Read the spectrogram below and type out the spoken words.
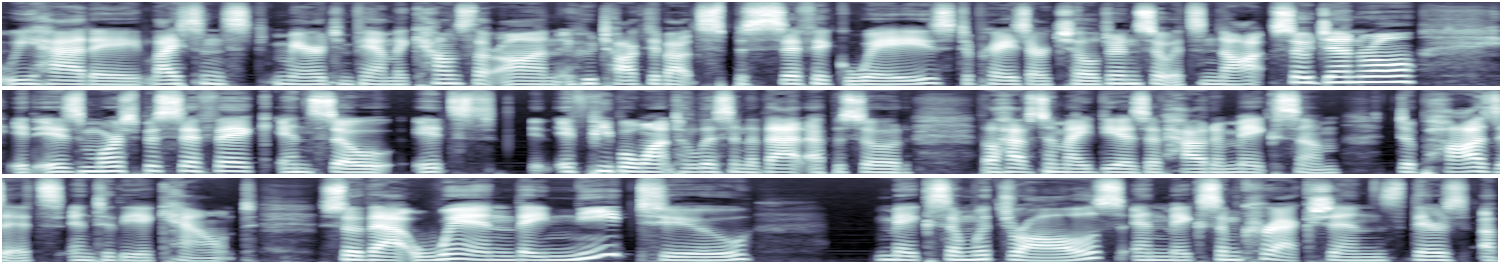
we had a licensed marriage and family counselor on who talked about specific ways to praise our children. So it's not so general. It is more specific. And so it's if people want to listen to that episode they'll have some ideas of how to make some deposits into the account so that when they need to make some withdrawals and make some corrections there's a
